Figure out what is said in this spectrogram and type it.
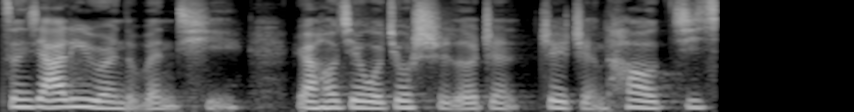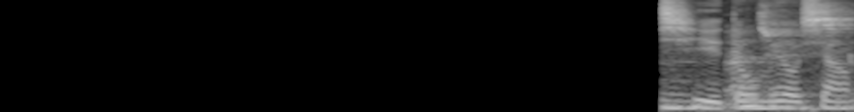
增加利润的问题，然后结果就使得整这整套机器。器都没有像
